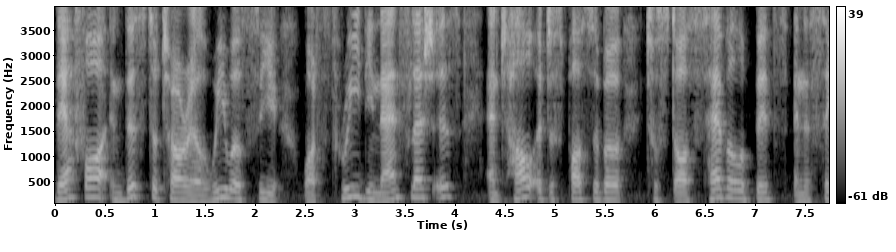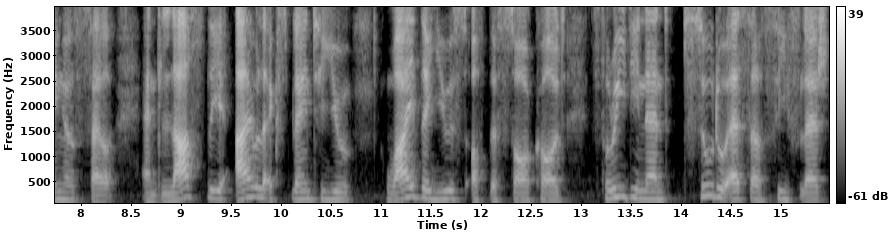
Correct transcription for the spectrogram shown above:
Therefore, in this tutorial, we will see what 3D NAND flash is and how it is possible to store several bits in a single cell. And lastly, I will explain to you why the use of the so-called 3D NAND pseudo SLC flash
